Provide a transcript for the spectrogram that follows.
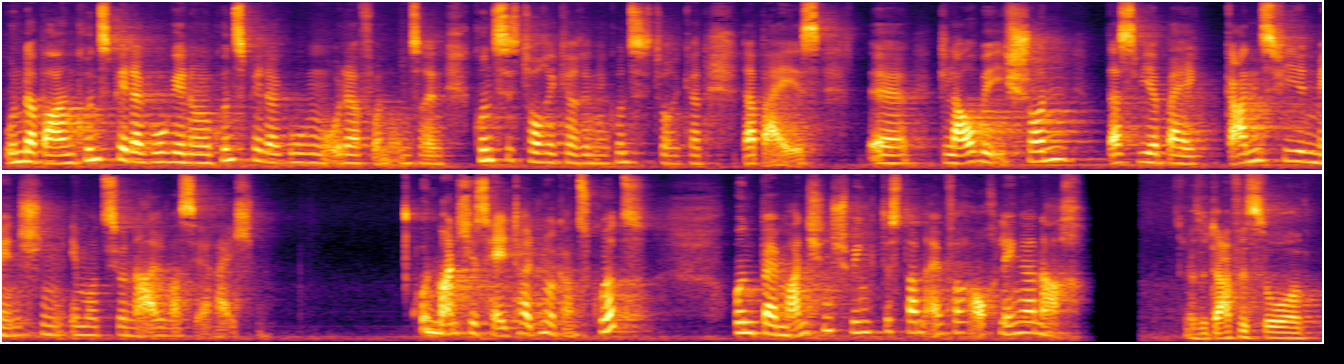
wunderbaren Kunstpädagoginnen oder Kunstpädagogen oder von unseren Kunsthistorikerinnen und Kunsthistorikern dabei ist, äh, glaube ich schon, dass wir bei ganz vielen Menschen emotional was erreichen. Und manches hält halt nur ganz kurz und bei manchen schwingt es dann einfach auch länger nach. Also darf es so,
